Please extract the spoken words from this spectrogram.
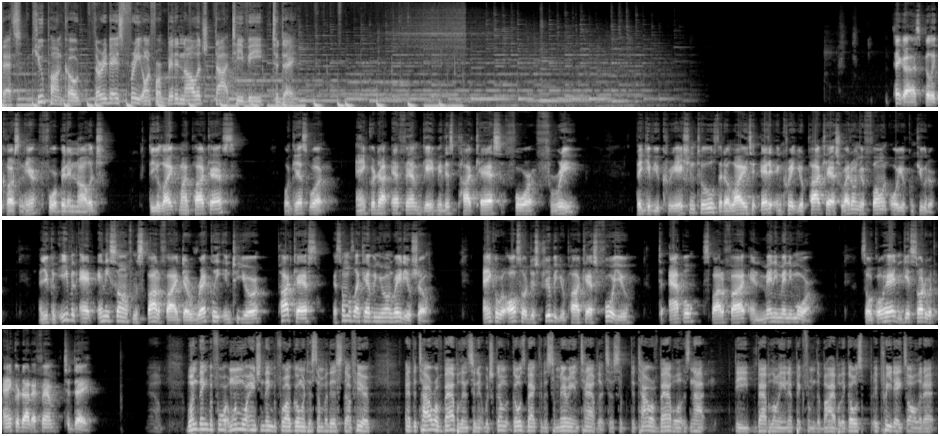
that's coupon code 30 days free on forbiddenknowledge.tv today. Hey guys, Billy Carson here, Forbidden Knowledge. Do you like my podcast? Well, guess what? Anchor.fm gave me this podcast for free. They give you creation tools that allow you to edit and create your podcast right on your phone or your computer. And you can even add any song from Spotify directly into your podcast. It's almost like having your own radio show. Anchor will also distribute your podcast for you to Apple, Spotify, and many, many more. So go ahead and get started with Anchor.fm today. Now, one thing before, one more ancient thing before I go into some of this stuff here at the Tower of Babel incident, which go, goes back to the Sumerian tablets. It's, the Tower of Babel is not the Babylonian epic from the Bible. It goes, it predates all of that.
